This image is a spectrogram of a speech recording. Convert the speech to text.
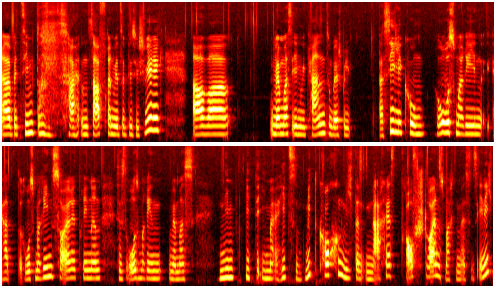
Äh, bei Zimt und, und Safran wird es ein bisschen schwierig, aber wenn man es irgendwie kann, zum Beispiel Basilikum, Rosmarin, hat Rosmarinsäure drinnen. Das heißt, Rosmarin, wenn man es nimmt, bitte immer erhitzen und mitkochen, nicht dann im Nachher draufstreuen, das macht man meistens eh nicht,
